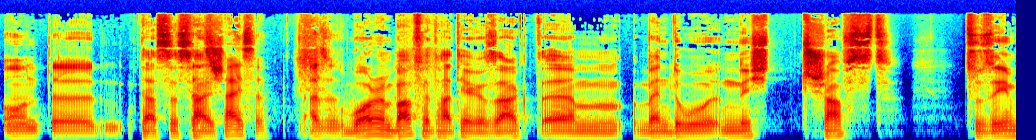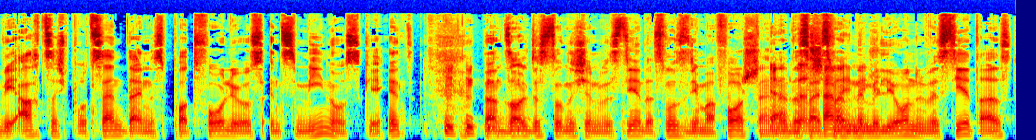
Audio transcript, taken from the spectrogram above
Und äh, das ist das halt ist scheiße. Also Warren Buffett hat ja gesagt, ähm, wenn du nicht schaffst zu sehen, wie 80 Prozent deines Portfolios ins Minus geht, dann solltest du nicht investieren. Das musst du dir mal vorstellen. Ja, ne? Das, das heißt, wenn du eine nicht. Million investiert hast,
